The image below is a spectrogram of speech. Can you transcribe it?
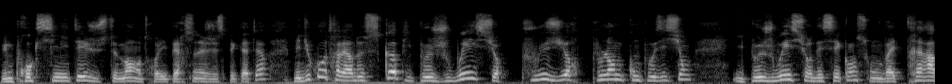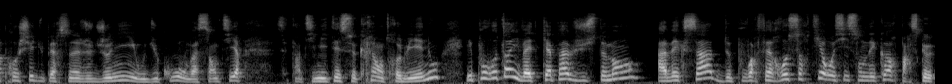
une proximité justement entre les personnages et les spectateurs. Mais du coup, au travers de Scope, il peut jouer sur plusieurs plans de composition. Il peut jouer sur des séquences où on va être très rapproché du personnage de Johnny, où du coup on va sentir cette intimité secrète entre lui et nous. Et pour autant, il va être capable justement, avec ça, de pouvoir faire ressortir aussi son décor, parce que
